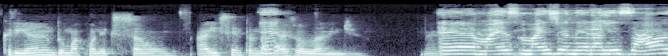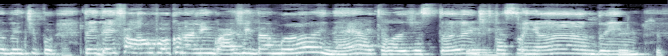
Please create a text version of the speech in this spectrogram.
Criando uma conexão. Aí você entra na é. Viajolândia. Né? É, mais, mais generalizado e tipo, tentei falar um pouco na linguagem da mãe, né? Aquela gestante que tá sonhando em. Você, você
